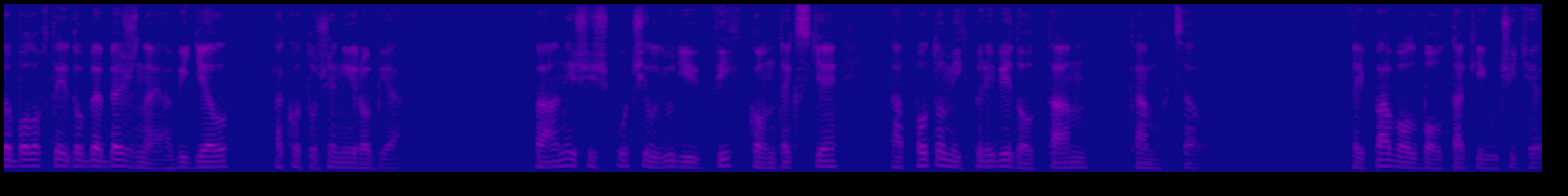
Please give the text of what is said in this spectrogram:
To bolo v tej dobe bežné a videl, ako to ženy robia – Pán Ježiš učil ľudí v ich kontexte a potom ich priviedol tam, kam chcel. Aj Pavol bol taký učiteľ.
